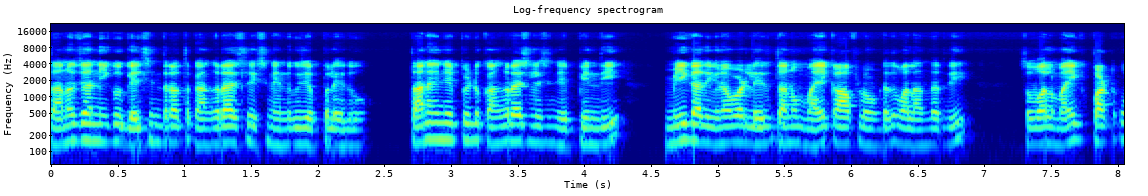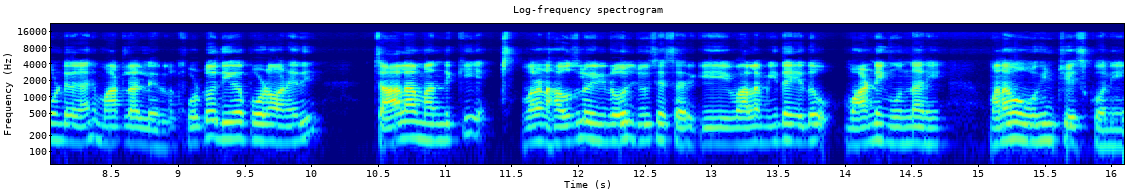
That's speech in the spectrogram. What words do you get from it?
తనుజ నీకు గెలిచిన తర్వాత కంగ్రాచులేషన్ ఎందుకు చెప్పలేదు? తను ఏం చెప్పిండు? కంగ్రాచులేషన్ చెప్పింది. మీకు అది వినబడలేదు. తను మైక్ ఆఫ్లో ఉంటుంది వాళ్ళందరిది. సో వాళ్ళు మైక్ పట్టుకుంటుంది కానీ మాట్లాడలేరు ఫోటో దిగకపోవడం అనేది చాలా మందికి వాళ్ళని హౌస్లో ఇన్ని రోజులు చూసేసరికి వాళ్ళ మీద ఏదో వార్నింగ్ ఉందని మనము ఊహించేసుకొని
